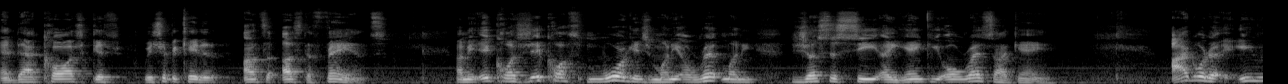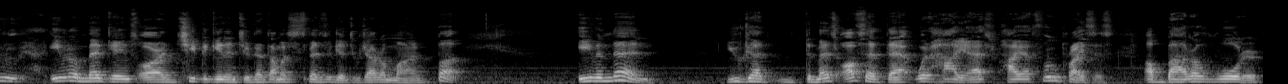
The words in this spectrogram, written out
and that cost gets reciprocated onto us, the fans. I mean, it costs it costs mortgage money or rent money just to see a Yankee or Red Sox game. I go to even even though Met games are cheap to get into, not that much expensive to get into, which I don't mind. But even then, you got the Mets offset that with high ass high ass food prices. A bottle of water,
